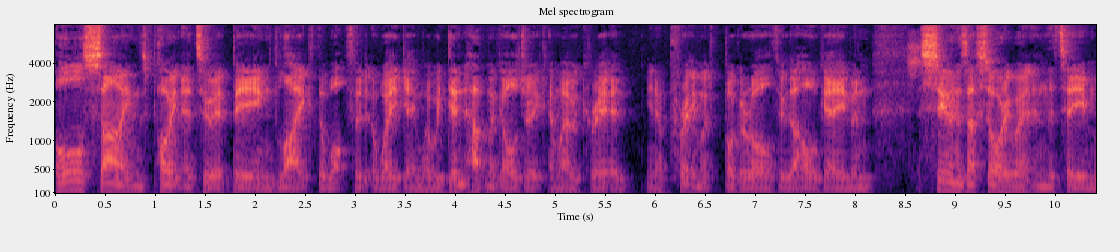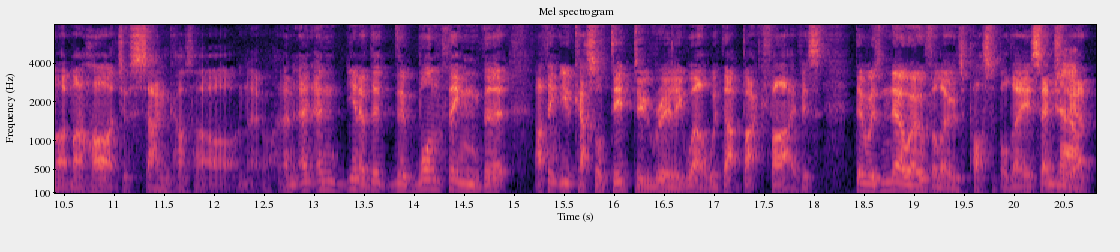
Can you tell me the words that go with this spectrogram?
All signs pointed to it being like the Watford away game, where we didn't have McGoldrick and where we created, you know, pretty much bugger all through the whole game. And as soon as I saw he weren't in the team, like my heart just sank. I was like, oh no. And and, and you know, the the one thing that I think Newcastle did do really well with that back five is there was no overloads possible. They essentially no. had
